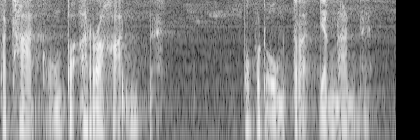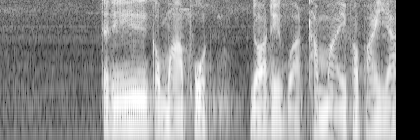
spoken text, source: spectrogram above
พระธาตุของพระอรหันต์ พระพุทธองค์ตรัสอย่างนั้นทีนี้ก็มาพูดย้อนอีกว่าทำไมพระพายะ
